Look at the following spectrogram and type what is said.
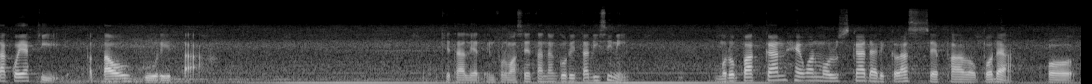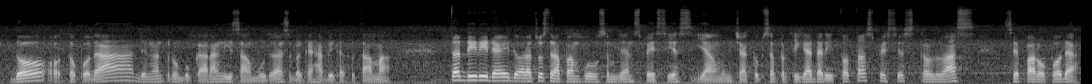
takoyaki atau gurita. Kita lihat informasi tentang gurita di sini. Merupakan hewan moluska dari kelas Cephalopoda Kodo octopoda dengan terumbu karang di samudra sebagai habitat utama. Terdiri dari 289 spesies yang mencakup sepertiga dari total spesies kelas Cephalopoda.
